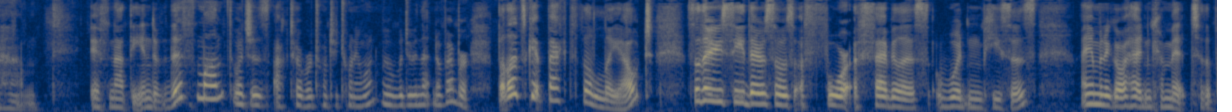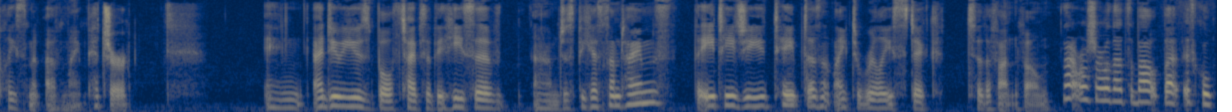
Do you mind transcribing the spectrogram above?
um, if not the end of this month, which is October 2021. We will be doing that in November. But let's get back to the layout. So there you see there's those four fabulous wooden pieces. I am going to go ahead and commit to the placement of my picture. And I do use both types of adhesive um, just because sometimes the ATG tape doesn't like to really stick to the fun foam. Not real sure what that's about, but it's cool.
